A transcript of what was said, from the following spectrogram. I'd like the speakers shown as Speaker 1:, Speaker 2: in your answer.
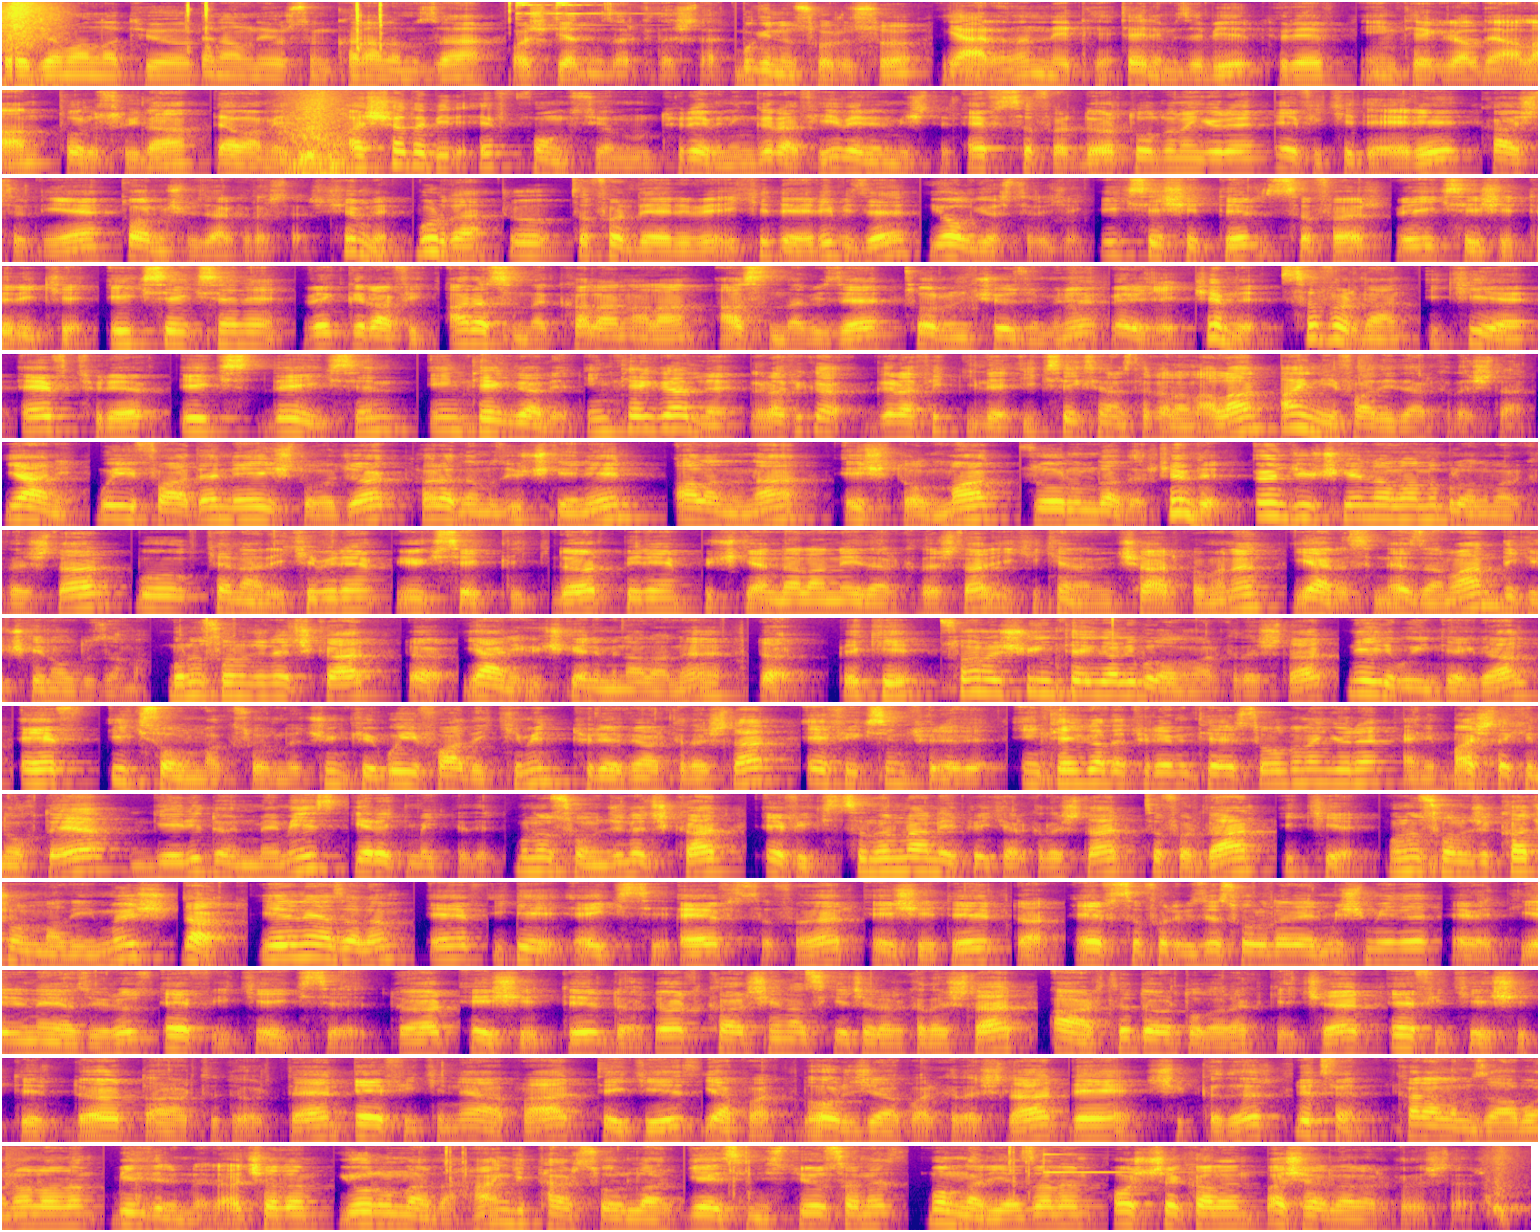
Speaker 1: Hocam anlatıyor, sen anlıyorsun kanalımıza. Hoş geldiniz arkadaşlar. Bugünün sorusu yarının neti. Serimize bir türev integralde alan sorusuyla devam ediyoruz. Aşağıda bir f fonksiyonunun türevinin grafiği verilmiştir. f0 4 olduğuna göre f2 değeri kaçtır diye sormuş bize arkadaşlar. Şimdi burada şu 0 değeri ve 2 değeri bize yol gösterecek. x eşittir 0 ve x eşittir 2. x ekseni ve grafik arasında kalan alan aslında bize sorunun çözümünü verecek. Şimdi 0'dan 2'ye f türev x dx'in integrali. İntegralle grafik grafik ile x eksen arasında kalan alan aynı ifadeydi arkadaşlar. Yani bu ifade neye eşit olacak? Taradığımız üçgenin alanına eşit olmak zorundadır. Şimdi önce üçgenin alanını bulalım arkadaşlar. Bu kenar 2 birim, yükseklik 4 birim. Üçgenin alanı neydi arkadaşlar? İki kenarın çarpımının yarısı ne zaman? Dik üçgen olduğu zaman. Bunun sonucu ne çıkar? 4. Yani üçgenimin alanı 4. Peki sonra şu integrali bulalım arkadaşlar. Neydi bu integral? f x olmak zorunda. Çünkü bu ifade kimin türevi arkadaşlar? fx'in türevi. İntegral de türevin tersi olduğuna göre yani baştaki noktaya geri dönmemiz gerekmektedir. Bunun sonucu ne çıkar? fx. Sınırlar ne peki arkadaşlar? 0'dan 2'ye. Bunun sonucu kaç olmalıymış? 4. Yerine yazalım. f2 eksi f0 eşittir 4. f0 bize soruda vermiş miydi? Evet. Yerine yazıyoruz. f2 eksi 4 eşittir 4. 4 karşıya nasıl geçer arkadaşlar? Artı 4 olarak geçer. f2 eşittir 4 artı 4'ten f2 ne yapar? 8 yapar. Doğru cevap arkadaşlar D şıkkıdır. Lütfen kanalımıza abone olalım. Bildirimleri açalım. Yorumlarda hangi tarz sorular gelsin istiyorsanız bunları yazalım. Hoşçakalın. Başarılar arkadaşlar.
